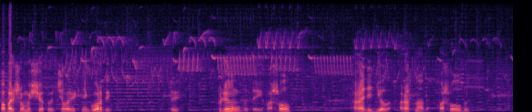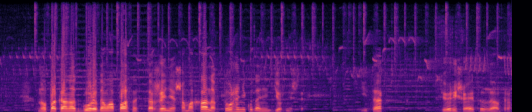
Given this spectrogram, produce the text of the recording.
по большому счету человек не гордый, то есть плюнул бы да и пошел. Ради дела, раз надо, пошел бы. Но пока над городом опасность вторжения шамаханов, тоже никуда не дернешься. Итак, все решается завтра.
